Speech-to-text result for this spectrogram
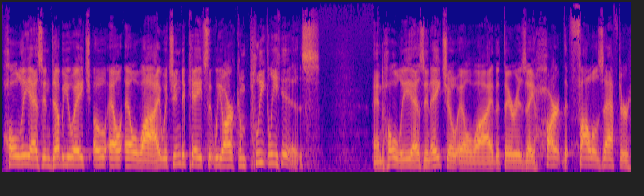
Holy, as in W H O L L Y, which indicates that we are completely His and holy, as in H O L Y, that there is a heart that follows after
